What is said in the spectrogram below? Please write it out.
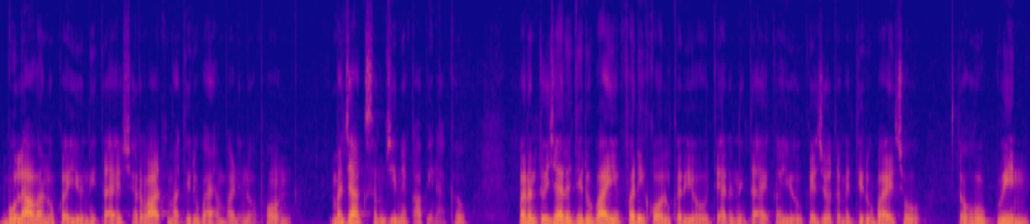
બોલાવવાનું કહ્યું, નીતાએ શરૂઆતમાં ધીરુભાઈ અંબાણીનો ફોન મજાક સમજીને કાપી નાખ્યો. પરંતુ જ્યારે ધીરુભાઈએ ફરી કોલ કર્યો, ત્યારે નીતાએ કહ્યું કે, જો તમે ધીરુભાઈ છો, તો હું ક્વીન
